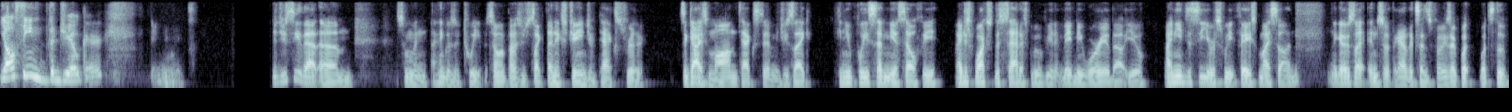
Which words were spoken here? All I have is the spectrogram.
y'all seen The Joker? Did you see that? Um, someone I think it was a tweet, but someone posted just like an exchange of text for. It's a guy's mom texted him, and she's like, "Can you please send me a selfie? I just watched the saddest movie, and it made me worry about you. I need to see your sweet face, my son." And the guy was like, and so the guy like sends a photo. He's like, "What? What's the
